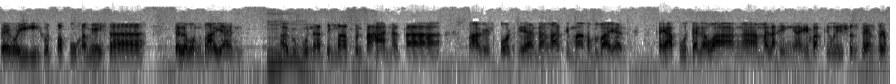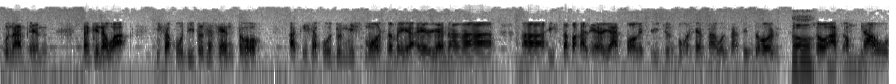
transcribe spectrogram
Pero iikot pa po kami sa dalawang bayan Mm. bago po natin mapuntahan at uh, ma-responde yan ng ating mga kababayan. Kaya po dalawa ang ah, malaking ah, evacuation center po natin na ginawa. Isa po dito sa sentro at isa po doon mismo sa may area ng uh, East Tabacal area at Forest Region po kasi ang tawag natin doon. Oo. So as of now,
